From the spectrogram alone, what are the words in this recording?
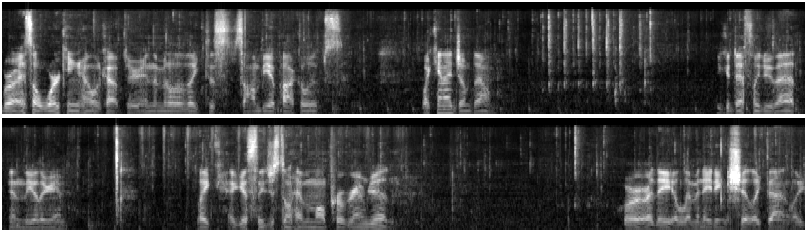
Bro, it's a working helicopter in the middle of like this zombie apocalypse. Why can't I jump down? You could definitely do that in the other game. Like, I guess they just don't have them all programmed yet. Or are they eliminating shit like that? Like,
